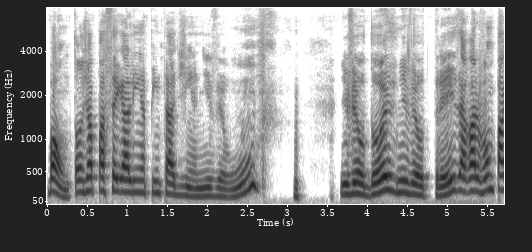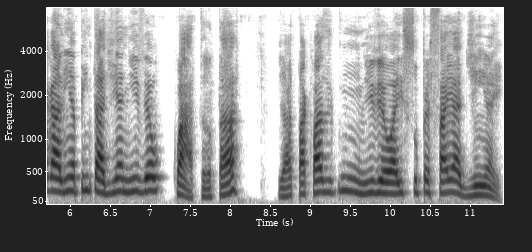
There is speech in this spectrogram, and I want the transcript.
Bom, então já passei galinha pintadinha nível 1 nível 2, nível 3. Agora vamos para a galinha pintadinha nível 4, tá? Já tá quase um nível aí super saiyajin aí.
